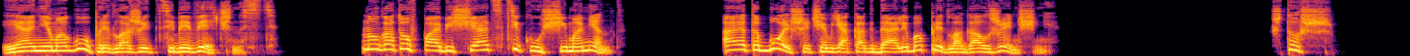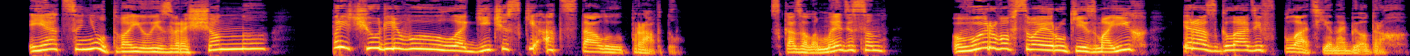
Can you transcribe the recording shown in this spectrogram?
«Я не могу предложить тебе вечность, но готов пообещать текущий момент. А это больше, чем я когда-либо предлагал женщине». «Что ж, я ценю твою извращенную, причудливую, логически отсталую правду», — сказала Мэдисон, вырвав свои руки из моих и разгладив платье на бедрах.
